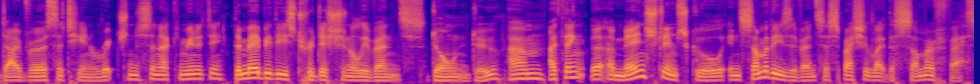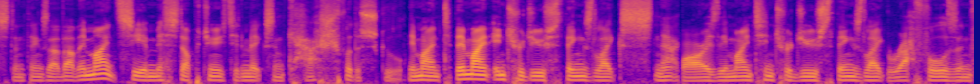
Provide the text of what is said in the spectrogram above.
diversity and richness in our community. There may maybe these traditional events don't do. Um, I think that a mainstream school in some of these events, especially like the summer fest and things like that, they might see a missed opportunity to make some cash for the school. They might they might introduce things like snack bars. They might introduce things like raffles and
